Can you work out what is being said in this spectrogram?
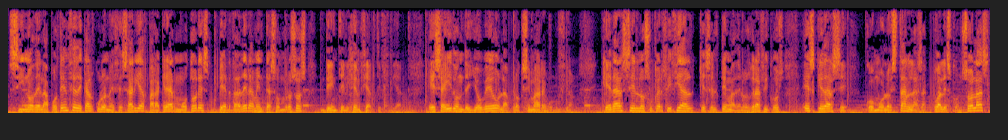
sino de la potencia de cálculo necesaria para crear motores verdaderamente asombrosos de inteligencia artificial. Es ahí donde yo veo la próxima revolución. Quedarse en lo superficial, que es el tema de los gráficos, es quedarse, como lo están las actuales consolas,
